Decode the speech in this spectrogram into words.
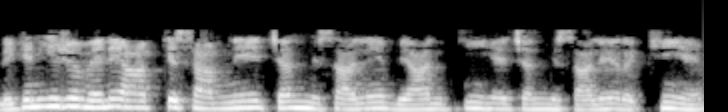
لیکن یہ جو میں نے آپ کے سامنے چند مثالیں بیان کی ہیں، چند مثالیں رکھی ہیں،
